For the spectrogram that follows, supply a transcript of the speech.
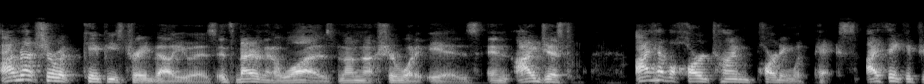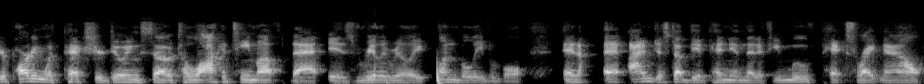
I'm not sure what KP's trade value is. It's better than it was, but I'm not sure what it is. And I just, I have a hard time parting with picks. I think if you're parting with picks, you're doing so to lock a team up that is really, really unbelievable. And I'm just of the opinion that if you move picks right now,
